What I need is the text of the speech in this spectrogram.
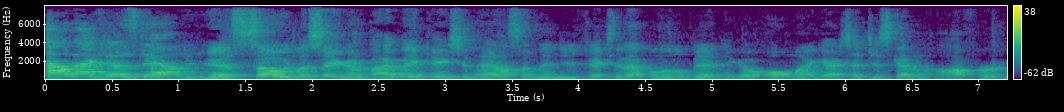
how that goes down. Yes, so let's say you're gonna buy a vacation house and then you fix it up a little bit and you go, oh my gosh, I just got an offer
